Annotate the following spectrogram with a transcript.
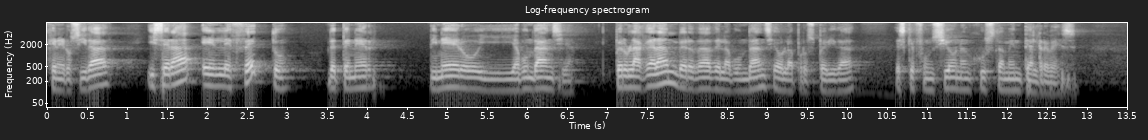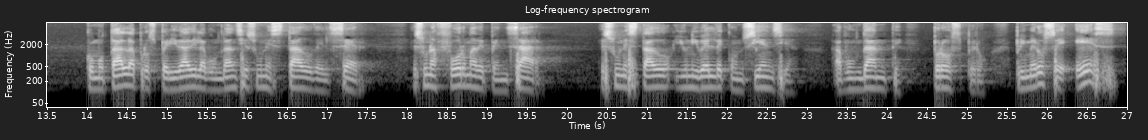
generosidad, y será el efecto de tener dinero y abundancia. Pero la gran verdad de la abundancia o la prosperidad es que funcionan justamente al revés. Como tal, la prosperidad y la abundancia es un estado del ser, es una forma de pensar, es un estado y un nivel de conciencia abundante, próspero. Primero se es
